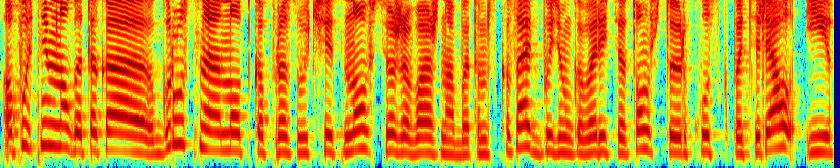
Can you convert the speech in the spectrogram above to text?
а, пусть немного такая грустная нотка прозвучит, но все же важно об этом сказать. Будем говорить о том, что Иркутск потерял и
